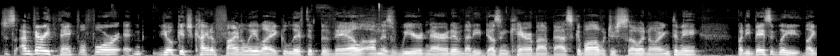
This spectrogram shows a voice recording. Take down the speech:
just I'm very thankful for. Jokic kind of finally like lifted the veil on this weird narrative that he doesn't care about basketball, which is so annoying to me. But he basically like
